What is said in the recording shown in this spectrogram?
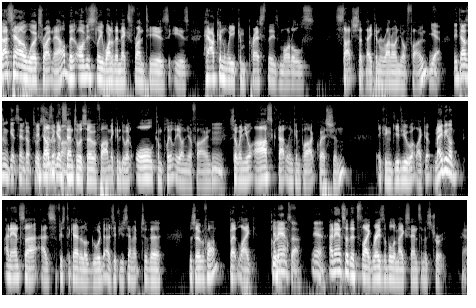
That's how it works right now. But obviously, one of the next frontiers is how can we compress these models such that they can run on your phone? yeah it doesn't get sent off to a It doesn't get farm. sent to a server farm. It can do it all completely on your phone. Hmm. So when you ask that Linkin Park question, it can give you like a, maybe not an answer as sophisticated or good as if you sent it to the the server farm, but like good an enough. answer yeah An answer that's like reasonable and makes sense and is true. Yeah.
